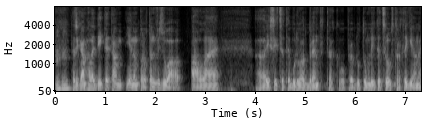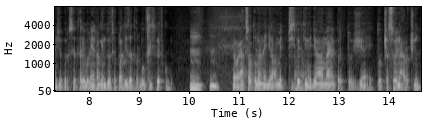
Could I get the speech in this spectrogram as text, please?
Mm-hmm. Tak říkám, hele, dejte tam jenom pro ten vizuál, ale a jestli chcete budovat brand, tak opravdu tomu dejte celou strategii a ne, že prostě tady budeme agentuře platit za tvorbu příspěvků. Hmm, hmm. Jo, já třeba tohle nedělám, my příspěvky Aha. neděláme, protože je to časově náročný.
